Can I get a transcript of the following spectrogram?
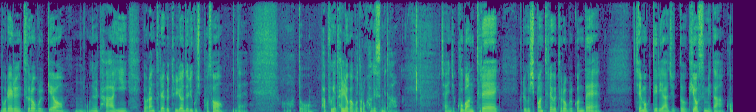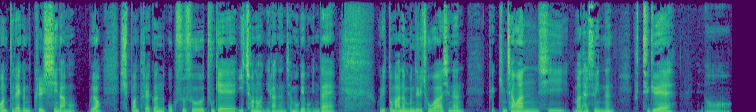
노래를 들어볼게요. 음, 오늘 다 이 11트랙을 들려드리고 싶어서, 네, 어, 또 바쁘게 달려가 보도록 하겠습니다. 자, 이제 9번 트랙, 그리고 10번 트랙을 들어볼 건데, 제목들이 아주 또 귀엽습니다. 9번 트랙은 글씨나무고요. 10번 트랙은 옥수수 두 개에 2,000원이라는 제목의 곡인데, 우리 또 많은 분들이 좋아하시는 그 김창완 씨만 할 수 있는 그 특유의 어,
